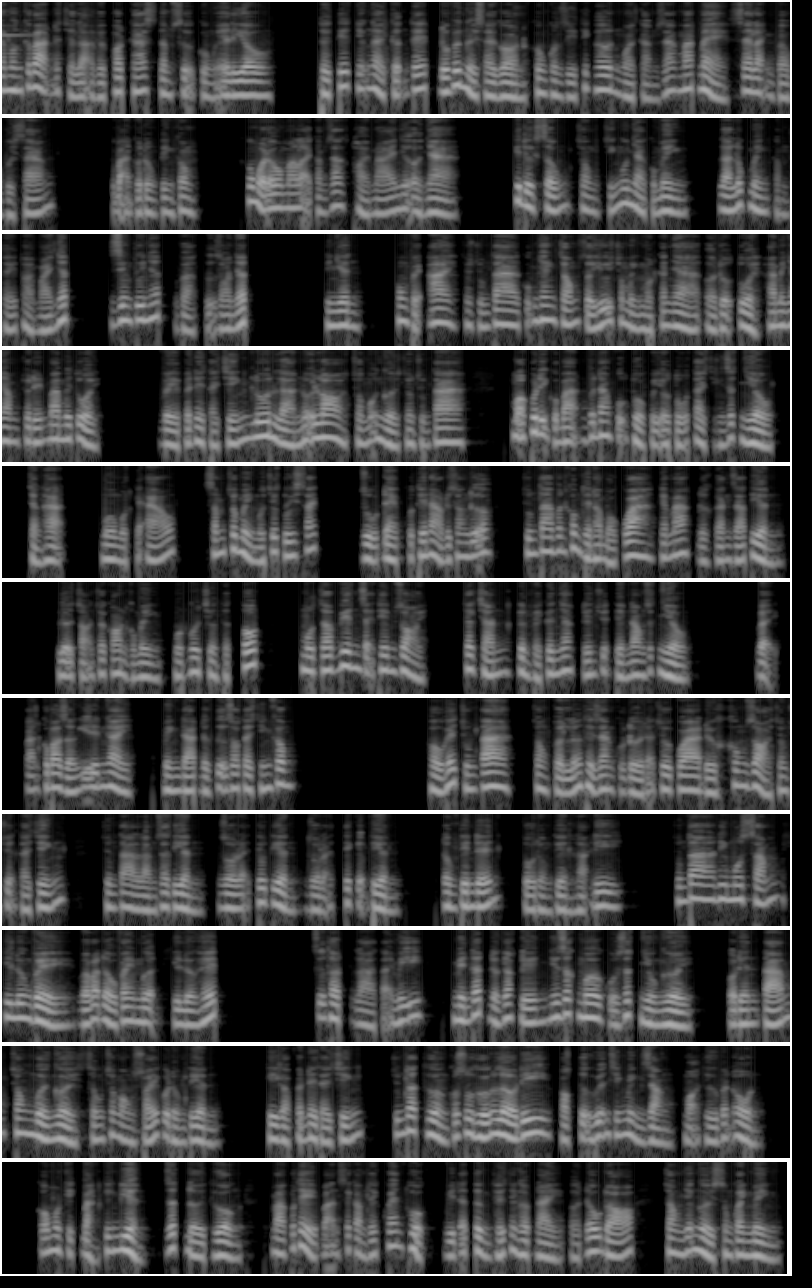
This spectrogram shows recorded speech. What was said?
Chào mừng các bạn đã trở lại với podcast Tâm sự cùng Elio. Thời tiết những ngày cận Tết đối với người Sài Gòn không còn gì thích hơn ngoài cảm giác mát mẻ, xe lạnh vào buổi sáng. Các bạn có đồng tình không? Không ở đâu mang lại cảm giác thoải mái như ở nhà. Khi được sống trong chính ngôi nhà của mình là lúc mình cảm thấy thoải mái nhất, riêng tư nhất và tự do nhất. Tuy nhiên, không phải ai trong chúng ta cũng nhanh chóng sở hữu cho mình một căn nhà ở độ tuổi 25 cho đến 30 tuổi. Về vấn đề tài chính luôn là nỗi lo cho mỗi người trong chúng ta Mọi quyết định của bạn vẫn đang phụ thuộc vào yếu tố tài chính rất nhiều. Chẳng hạn, mua một cái áo, sắm cho mình một chiếc túi sách, dù đẹp có thế nào đi chăng nữa, chúng ta vẫn không thể nào bỏ qua cái mác được gắn giá tiền. Lựa chọn cho con của mình một ngôi trường thật tốt, một giáo viên dạy thêm giỏi, chắc chắn cần phải cân nhắc đến chuyện tiền nong rất nhiều. Vậy, bạn có bao giờ nghĩ đến ngày mình đạt được tự do tài chính không? Hầu hết chúng ta trong phần lớn thời gian cuộc đời đã trôi qua đều không giỏi trong chuyện tài chính Chúng ta làm ra tiền, rồi lại tiêu tiền, rồi lại tiết kiệm tiền. Đồng tiền đến, rồi đồng tiền lại đi. Chúng ta đi mua sắm khi lương về và bắt đầu vay mượn khi lương hết. Sự thật là tại Mỹ, miền đất được nhắc đến như giấc mơ của rất nhiều người. Có đến 8 trong 10 người sống trong vòng xoáy của đồng tiền. Khi gặp vấn đề tài chính, chúng ta thường có xu hướng lờ đi hoặc tự huyễn chính mình rằng mọi thứ vẫn ổn. Có một kịch bản kinh điển, rất đời thường mà có thể bạn sẽ cảm thấy quen thuộc vì đã từng thấy trường hợp này ở đâu đó trong những người xung quanh mình.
